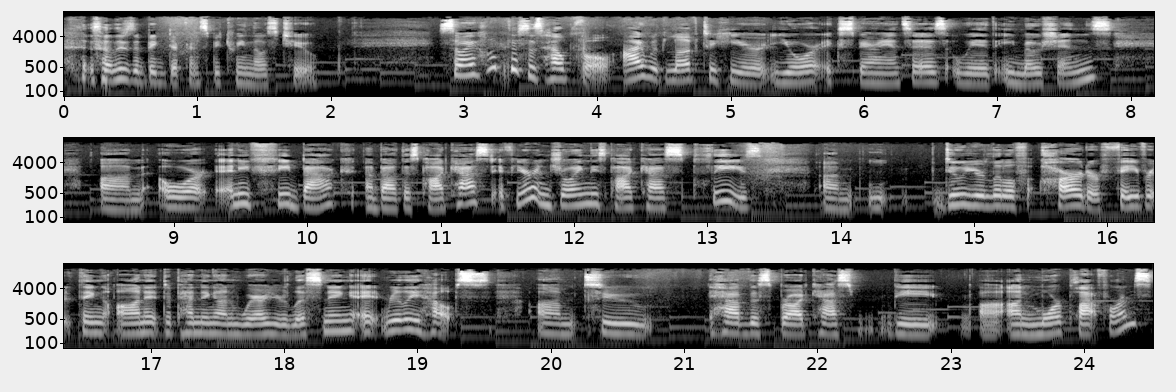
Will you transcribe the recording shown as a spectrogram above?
so there's a big difference between those two. So I hope this is helpful. I would love to hear your experiences with emotions um, or any feedback about this podcast. If you're enjoying these podcasts, please um, do your little heart or favorite thing on it, depending on where you're listening. It really helps um, to have this broadcast be uh, on more platforms,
